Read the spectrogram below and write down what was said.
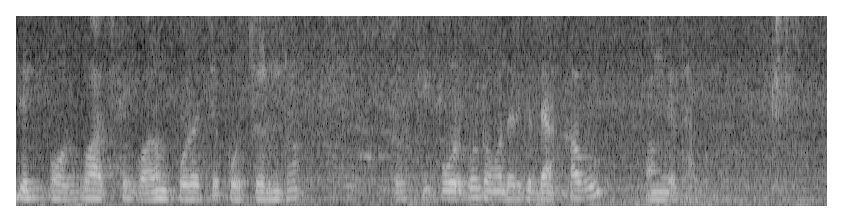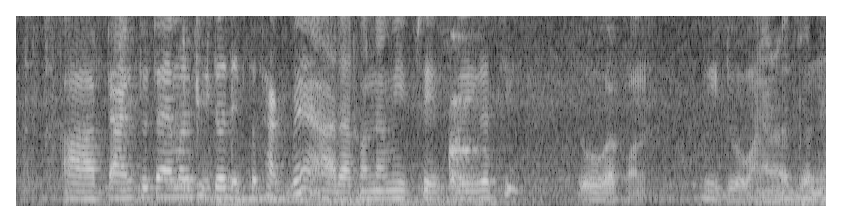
ড্রেস পরবো? আজকে গরম পড়েছে প্রচণ্ড। তো কি পরবো? তোমাদেরকে দেখাবো। সঙ্গে থাকো। আর টাইম টু টাইম আমার ভিডিও দেখতে থাকবে, আর এখন আমি ফ্রেশ হয়ে গেছি। তো এখন ভিডিও বানানোর জন্য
